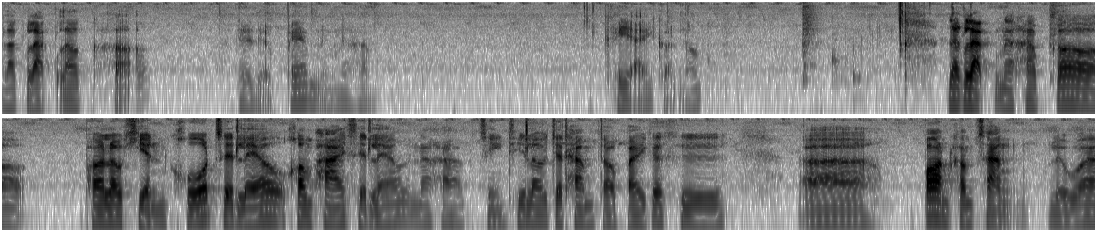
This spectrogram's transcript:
หลักๆ แล้วก็ เดี๋ยวเดี๋ยวแป๊บหนึ่งนะครับ ขยายก่อนเนาะหลักๆนะครับก็พอเราเขียนโค้ดเสร็จแล้วคอมไพล์เสร็จแล้วนะครับ สิ่งที่เราจะทำต่อไปก็คืออป้อนคำสั่งหรือว่า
